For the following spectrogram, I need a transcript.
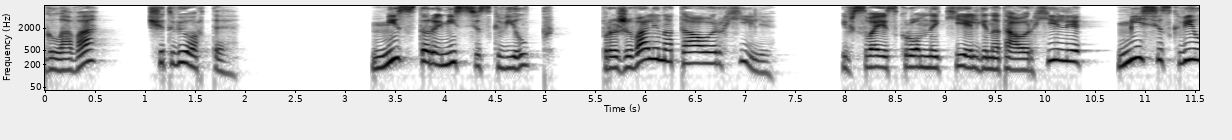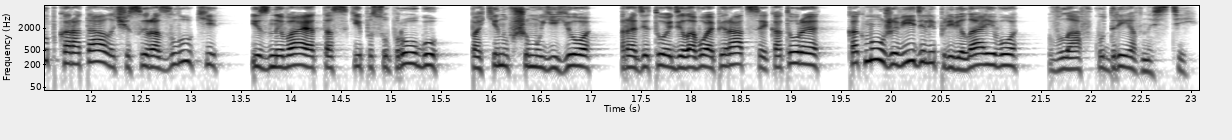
Глава четвертая. Мистер и миссис Квилп проживали на Тауэр-Хилле, и в своей скромной келье на Тауэр-Хилле миссис Квилп коротала часы разлуки, изнывая от тоски по супругу, покинувшему ее ради той деловой операции, которая, как мы уже видели, привела его в лавку древностей.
